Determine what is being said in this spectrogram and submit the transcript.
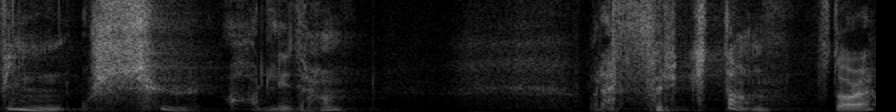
vind og sjø adlyder han. Og de frykter han, står det.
